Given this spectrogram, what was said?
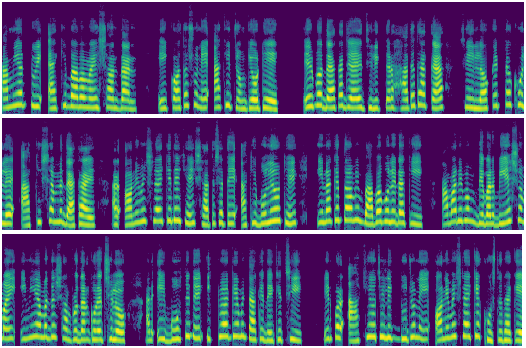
আমি আর তুই একই বাবা মায়ের সন্তান। এই কথা শুনে আখি চমকে ওঠে। এরপর দেখা যায় ঝিলিক তার হাতে থাকা সেই লকেটটা খুলে আখির সামনে দেখায়। আর অনিমেষ রায়কে দেখে সাথে সাথে আখি বলে ওঠে, ইনাকে তো আমি বাবা বলে ডাকি। আমার এবং দেবার বিয়ের সময় ইনি আমাদের সম্প্রদান করেছিল। আর এই বস্তিতে একটু আগে আমি তাকে দেখেছি। এরপর আখি ও ঝিলিক দুজনেই অনিমেষ রায়কে খুঁজতে থাকে।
